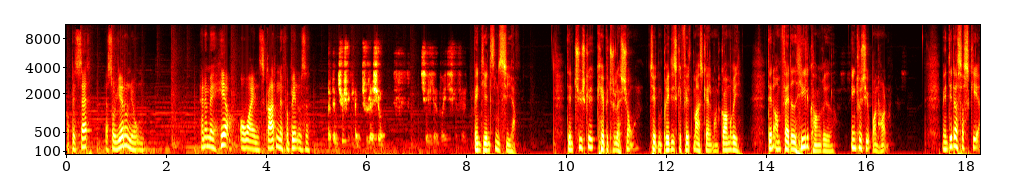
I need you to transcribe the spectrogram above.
og besat af Sovjetunionen. Han er med her over en skrættende forbindelse. Den tyske kapitulation til den britiske felt. Bent Jensen siger, den tyske kapitulation til den britiske feltmarskal Montgomery, den omfattede hele kongeriget, inklusiv Bornholm. Men det, der så sker,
